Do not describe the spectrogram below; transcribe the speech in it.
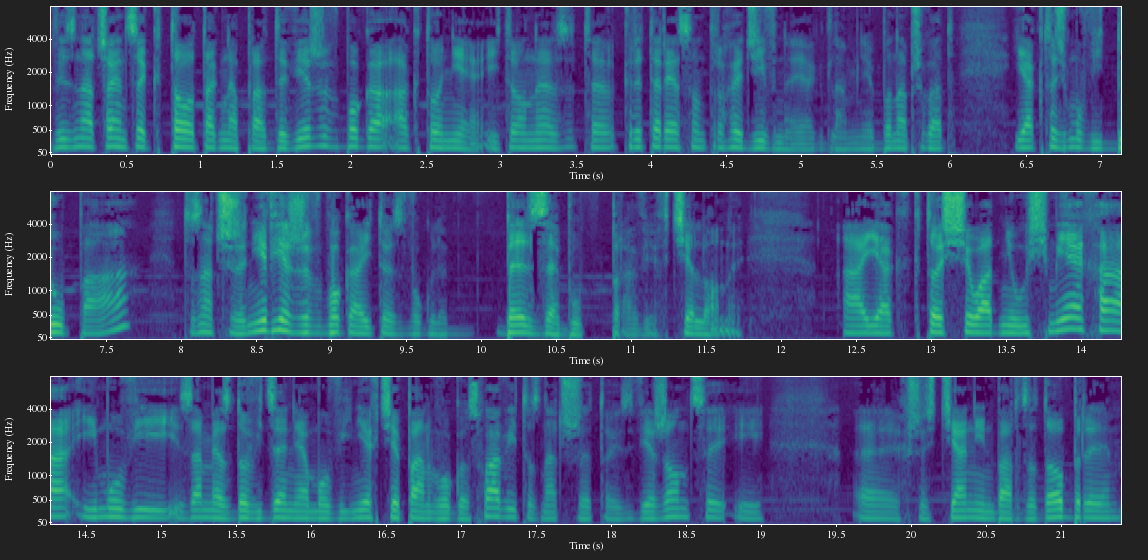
wyznaczające, kto tak naprawdę wierzy w Boga, a kto nie. I to one, te kryteria są trochę dziwne jak dla mnie, bo na przykład jak ktoś mówi dupa, to znaczy, że nie wierzy w Boga i to jest w ogóle Belzebub prawie wcielony. A jak ktoś się ładnie uśmiecha i mówi, zamiast do widzenia mówi, niech cię Pan błogosławi, to znaczy, że to jest wierzący i e, chrześcijanin bardzo dobry.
